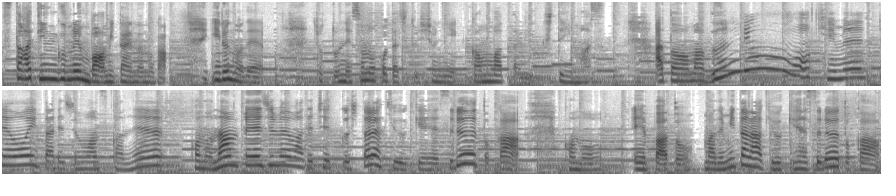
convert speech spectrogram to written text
スターティングメンバーみたいなのがいるのでちょっとねその子たちと一緒に頑張ったりしています。あとはまあ分量を決めておいたりしますかね。この何ページ目までチェックしたら休憩するとかこの A パートまで見たら休憩するとか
